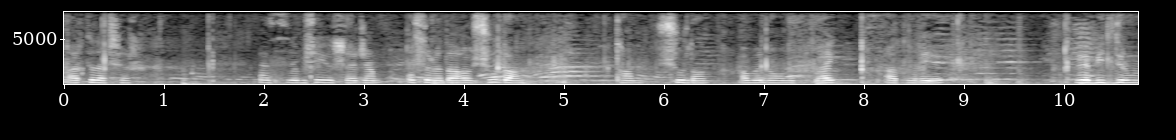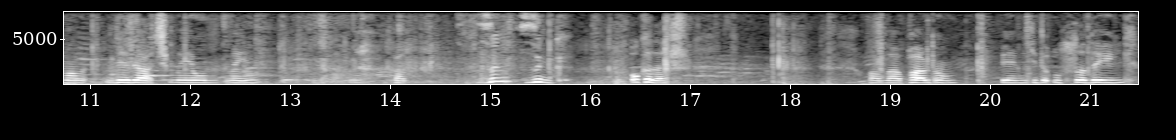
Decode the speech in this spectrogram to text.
arkadaşlar ben size bir şey göstereceğim. O sırada şuradan tam şuradan abone olup like atmayı ve bildirimleri açmayı unutmayın. Bak zınk zınk o kadar. Vallahi pardon benimki de usta değil.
